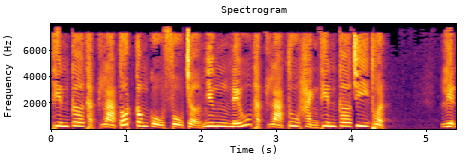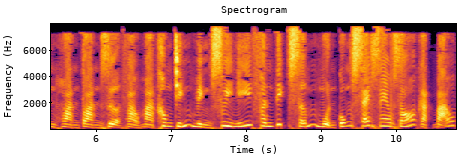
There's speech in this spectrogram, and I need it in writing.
Thiên cơ thật là tốt công cụ phụ trợ nhưng nếu thật là tu hành thiên cơ chi thuật. Liền hoàn toàn dựa vào mà không chính mình suy nghĩ phân tích sớm muộn cũng sẽ gieo gió gặt bão.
